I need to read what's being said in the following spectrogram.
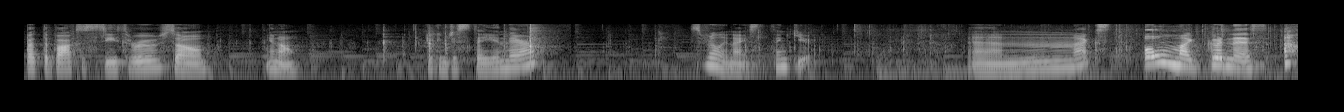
but the box is see-through, so, you know, it can just stay in there. It's really nice. Thank you. And next, oh my goodness.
